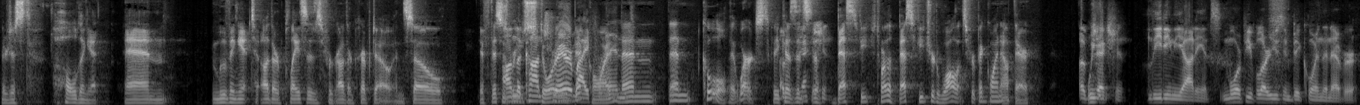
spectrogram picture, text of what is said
They're just holding it and moving it to other places for other crypto. And so if this is On where the you store contraire, Bitcoin, friend. then then cool. It works because it's the best fe- it's one of the best featured wallets for Bitcoin out there. Objection. Leading the audience. More people are using Bitcoin than ever.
